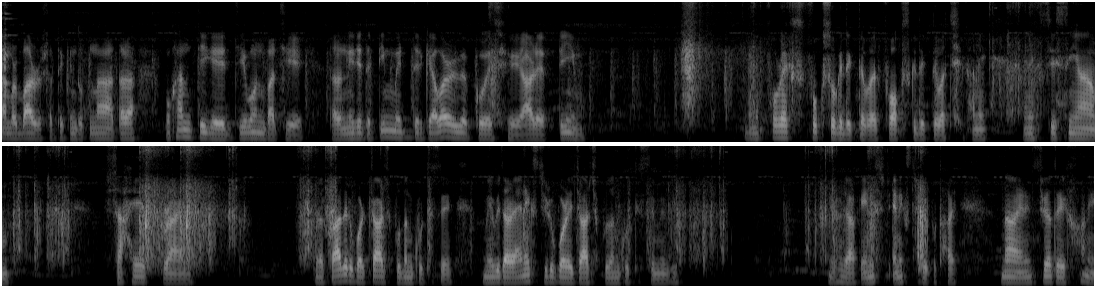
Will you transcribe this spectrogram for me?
নাম্বার বারোর সাথে। কিন্তু না, তারা ওখান থেকে জীবন বাঁচিয়ে তারা নিজেদের টিমমেটদেরকে আবার রিভাইভ করেছে আর এফ টিম মানে ফোর এক্স ফোক্সোকে দেখতে পাচ্ছি ফক্সকে দেখতে পাচ্ছি এখানে। এনএক্সিসিয়াম শাহেদ প্রাইম তারা কাদের উপর চার্জ প্রদান করতেছে? মেবি তারা এনএক্সটির উপরে চার্জ প্রদান করতেছে মেবি দেখা যাক এনএক্সটিটা কোথায়? না এনএক্সটিটা তো এখানে।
